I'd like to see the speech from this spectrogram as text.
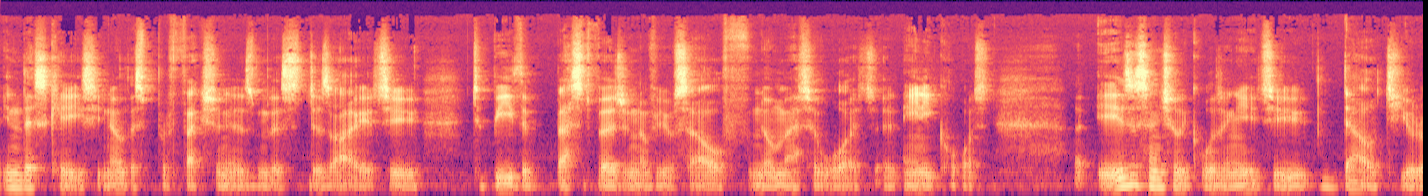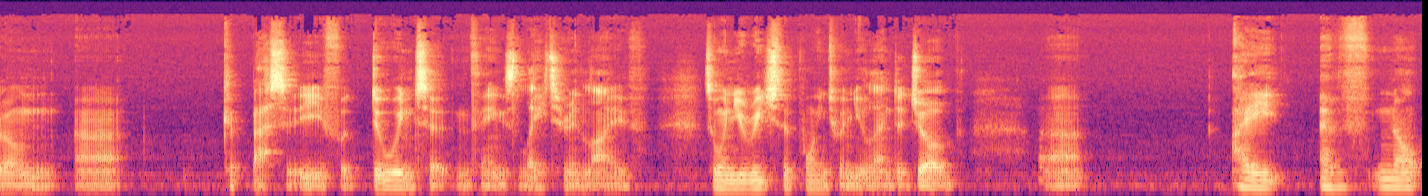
in this case you know this perfectionism this desire to to be the best version of yourself no matter what at any cost is essentially causing you to doubt your own uh, capacity for doing certain things later in life. So when you reach the point when you land a job uh, i have not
